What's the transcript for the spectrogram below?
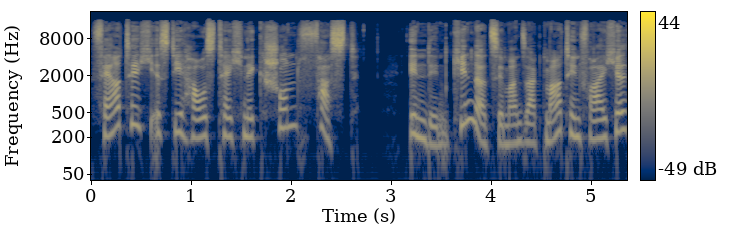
Fertig ist die Haustechnik schon fast. In den Kinderzimmern, sagt Martin Freichel,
